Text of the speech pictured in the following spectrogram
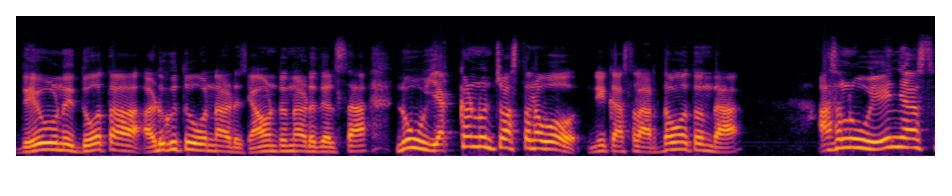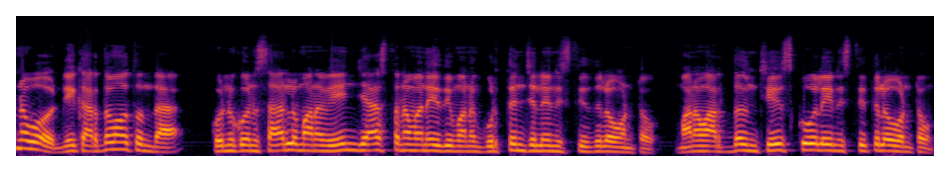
దేవుని దూత అడుగుతూ ఉన్నాడు. ఏమంటున్నాడు తెలుసా? నువ్వు ఎక్కడి నుంచి వస్తున్నావో నీకు అసలు అర్థమవుతుందా? అసలు నువ్వు ఏం చేస్తున్నావో నీకు అర్థమవుతుందా? కొన్ని కొన్నిసార్లు మనం ఏం చేస్తున్నాం అనేది మనం గుర్తించలేని స్థితిలో ఉంటాం. మనం అర్థం చేసుకోలేని స్థితిలో ఉంటాం.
